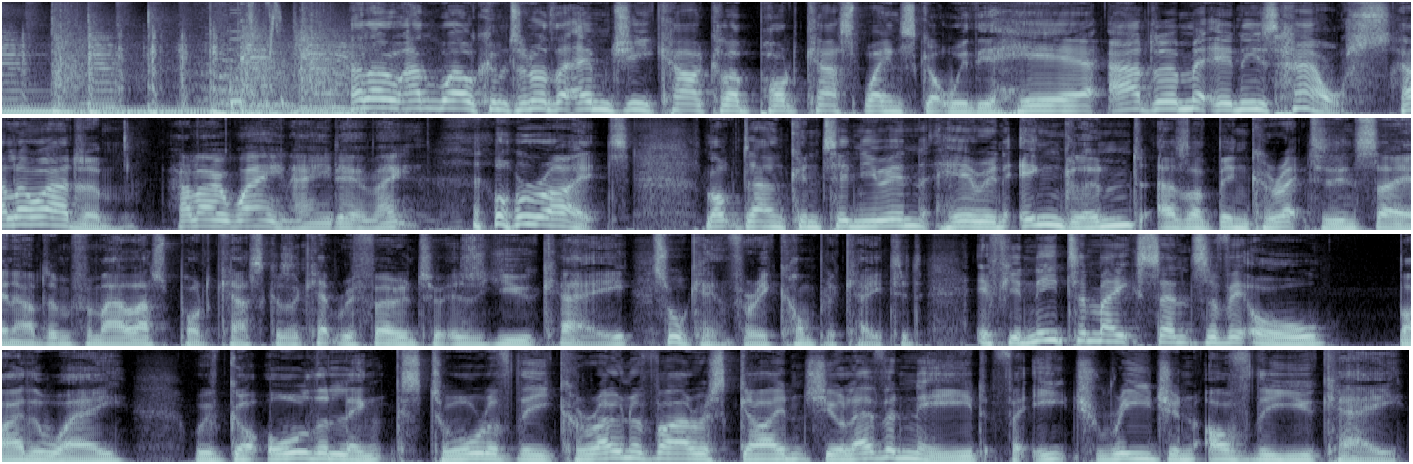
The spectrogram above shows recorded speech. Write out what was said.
Hello and welcome to another MG Car Club podcast. Wayne Scott with you here. Adam in his house. Hello, Adam. Hello, Wayne. How you doing, mate? All right. Lockdown continuing here in England, as I've been corrected in saying, Adam, from our last podcast, because I kept referring to it as UK. It's all getting very complicated. If you need to make sense of it all, by the way, we've got all the links to all of the coronavirus guidance you'll ever need for each region of the UK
